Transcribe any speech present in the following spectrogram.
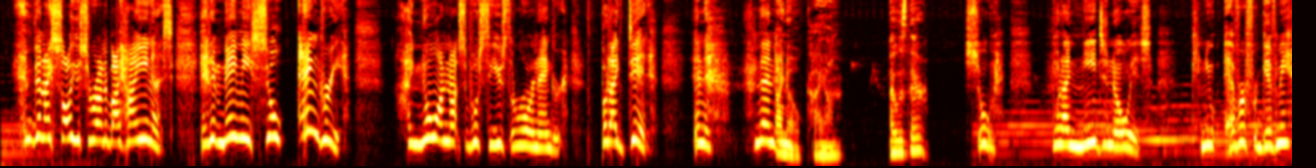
And then I saw you surrounded by hyenas, and it made me so angry. I know I'm not supposed to use the roar in anger, but I did. And then. I know, Kion. I was there. So, what I need to know is can you ever forgive me?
